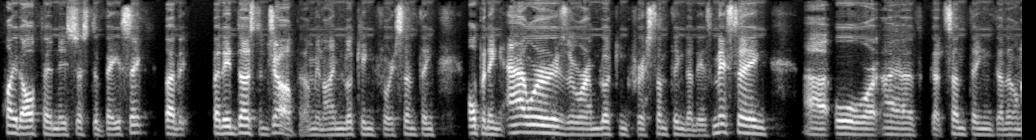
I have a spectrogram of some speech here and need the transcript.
quite often it's just a basic, but but it does the job. I mean, I'm looking for something opening hours, or I'm looking for something that is missing, uh, or I've got something that I don't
